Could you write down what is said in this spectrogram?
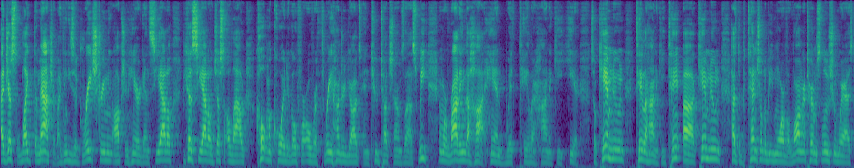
I just like the matchup. I think he's a great streaming option here against Seattle because Seattle just allowed Colt McCoy to go for over 300 yards and two touchdowns last week, and we're riding the hot hand with Taylor Heinicke here. So Cam Newton, Taylor Heinicke. uh, Cam Newton has the potential to be more of a longer term solution, whereas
